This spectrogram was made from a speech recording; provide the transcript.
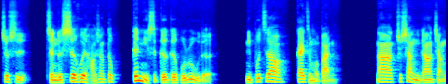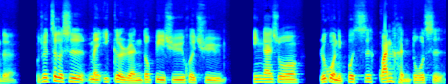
就是整个社会好像都跟你是格格不入的，你不知道该怎么办。那就像你刚刚讲的，我觉得这个是每一个人都必须会去，应该说。如果你不是关很多次，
